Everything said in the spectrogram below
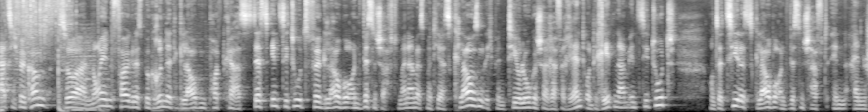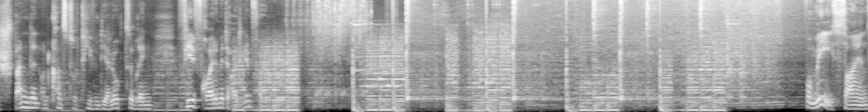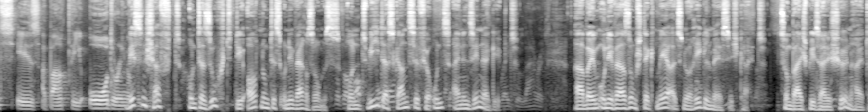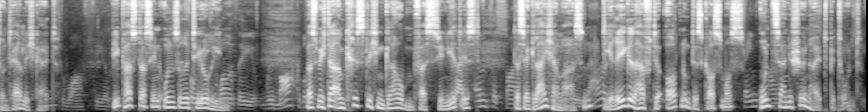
Herzlich willkommen zur neuen Folge des Begründet Glauben Podcasts des Instituts für Glaube und Wissenschaft. Mein Name ist Matthias Klausen, ich bin theologischer Referent und Redner am Institut. Unser Ziel ist, Glaube und Wissenschaft in einen spannenden und konstruktiven Dialog zu bringen. Viel Freude mit der heutigen Folge. Wissenschaft untersucht die Ordnung des Universums und wie das Ganze für uns einen Sinn ergibt. Aber im Universum steckt mehr als nur Regelmäßigkeit, zum Beispiel seine Schönheit und Herrlichkeit. Wie passt das in unsere Theorien? Was mich da am christlichen Glauben fasziniert ist, dass er gleichermaßen die regelhafte Ordnung des Kosmos und seine Schönheit betont.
